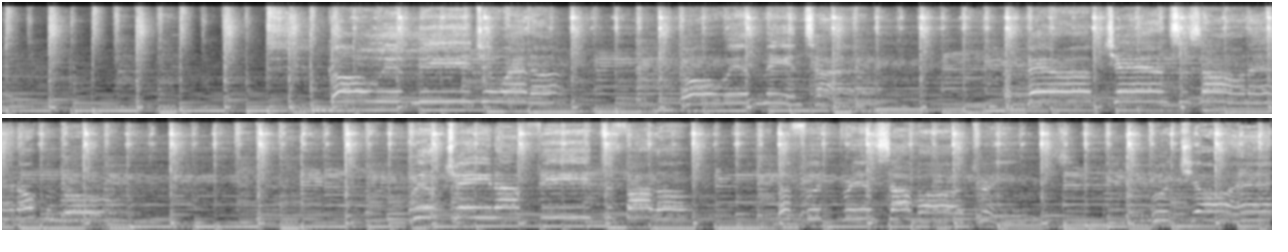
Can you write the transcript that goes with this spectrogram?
Go with me, Joanna. Go with me in time. A pair of chances on it. footprints of our dreams. Put your hand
